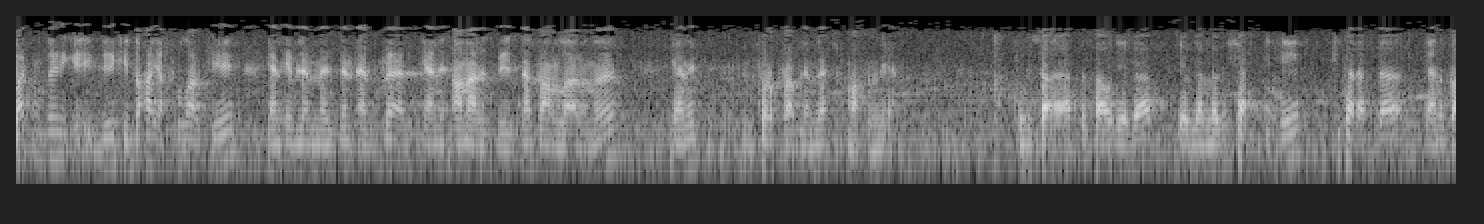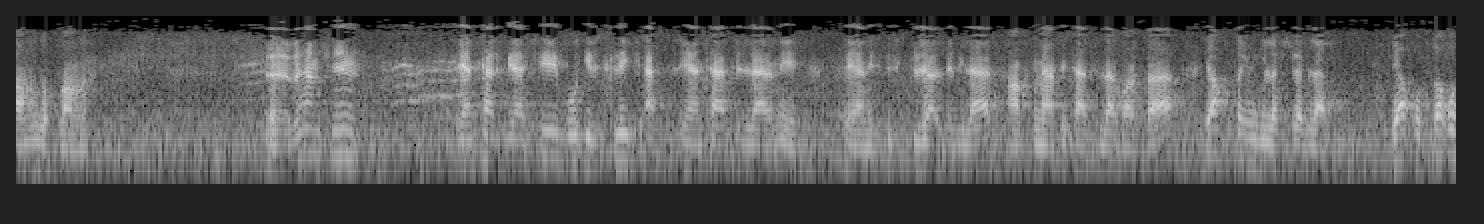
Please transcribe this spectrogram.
Lakin burada deyir ki, daha yaxşı olar ki, yəni evlənməzdən əvvəl, yəni analiz verilsin qanlarını, yəni sonra problemlər çıxmasın deyə. Çünki hətta Saudiyədə evlənməzə şərtdir ki, iki tərəfdə yəni qanun yoxlanılır. E, və həmçinin yəni tərbiyəçi bu irslik yəni təsirlərini yəni düzəldə bilər, hansı ki, mənfi təsirlər varsa, yaxud da yüngülləşdirə bilər yaxud da o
